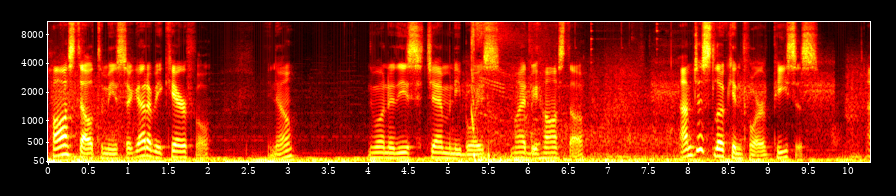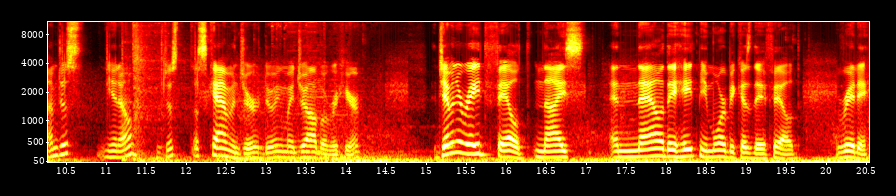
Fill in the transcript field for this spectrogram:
hostile to me, so I gotta be careful. You know? One of these Gemini boys might be hostile. I'm just looking for pieces. I'm just, you know, just a scavenger doing my job over here. Gemini raid failed. Nice. And now they hate me more because they failed. Really.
